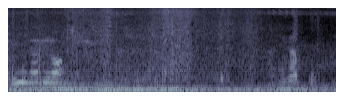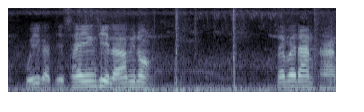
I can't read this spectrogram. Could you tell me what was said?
ปุ๋ยครับพี่น้องอันนี้ครับปุ๋ยก็จะใช้ยังที่แหล้วครับพี่น้องใช้ไว้ด้านข้าง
